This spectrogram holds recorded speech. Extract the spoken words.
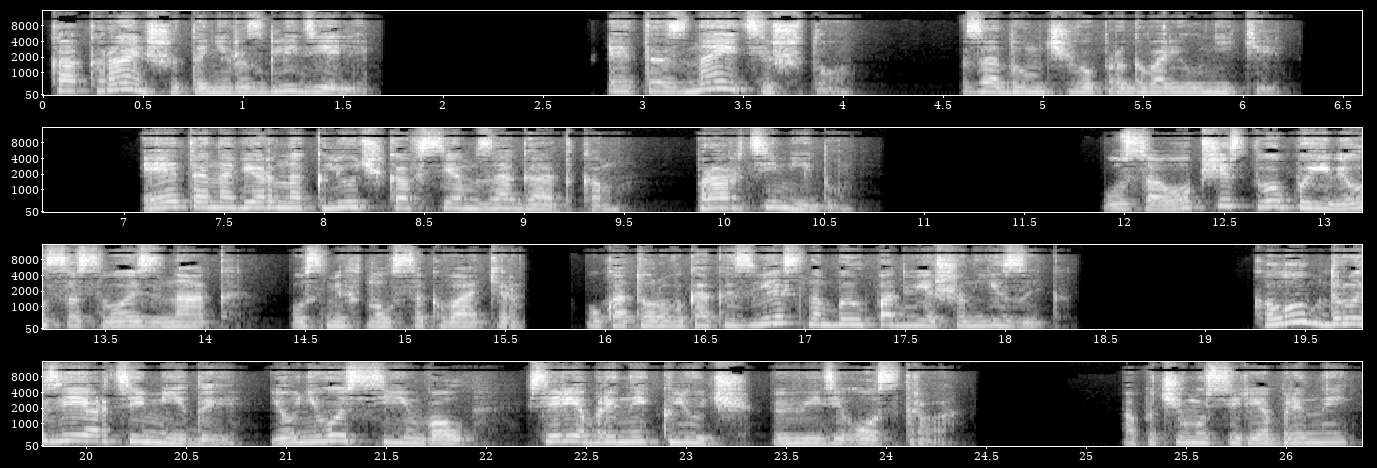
как раньше-то не разглядели. «Это знаете что?» — задумчиво проговорил Никель. «Это, наверное, ключ ко всем загадкам. Про Артемиду». «У сообщества появился свой знак», — усмехнулся Квакер, у которого, как известно, был подвешен язык. «Клуб друзей Артемиды, и у него символ серебряный ключ в виде острова». «А почему серебряный?»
